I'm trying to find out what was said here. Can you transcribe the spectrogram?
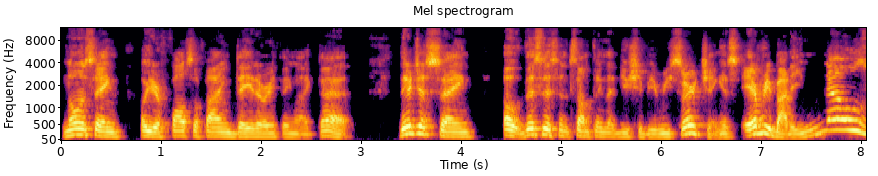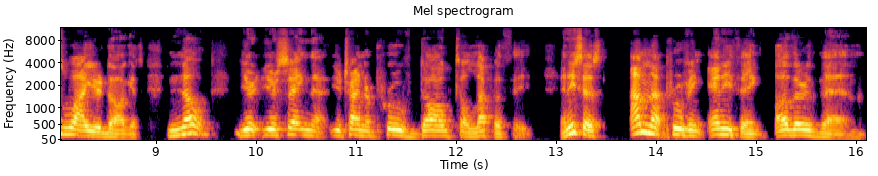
No one's saying, oh, you're falsifying data or anything like that. They're just saying, oh, this isn't something that you should be researching. It's everybody knows why your dog is. No, you're, you're saying that you're trying to prove dog telepathy. And he says, I'm not proving anything other than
